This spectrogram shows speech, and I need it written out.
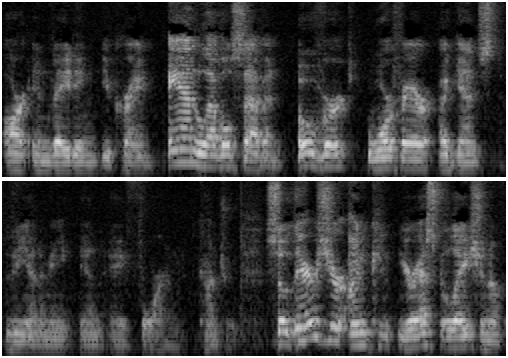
are invading Ukraine. And level seven, overt warfare against the enemy in a foreign country. So there's your, your escalation of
